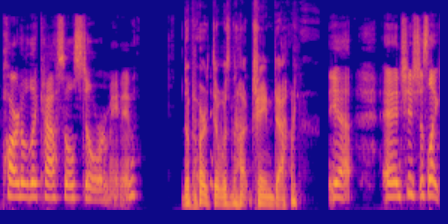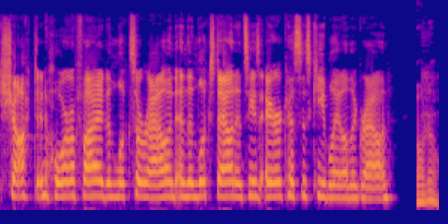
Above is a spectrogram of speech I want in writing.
part of the castle still remaining. The part that was not chained down. Yeah, and she's just like shocked and horrified and looks around and then looks down and sees Eraqus's keyblade on the ground. Oh no.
